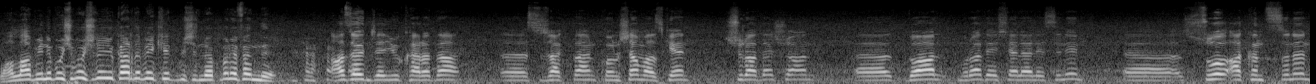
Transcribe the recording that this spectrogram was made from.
Vallahi beni boşu boşuna yukarıda bekletmişsin Lokman Efendi. Az önce yukarıda e, sıcaktan konuşamazken şurada şu an e, doğal Muradiye Şelalesi'nin e, su akıntısının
